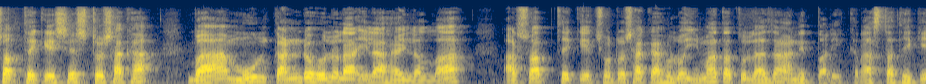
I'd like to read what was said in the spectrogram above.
সব থেকে শ্রেষ্ঠ শাখা বা মূল কাণ্ড হলো লা ইলাহা ইল্লাল্লাহ। আর সব থেকে ছোট শাখা হলো ইমাতাতুল আজা আনিত তারিখ, রাস্তা থেকে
